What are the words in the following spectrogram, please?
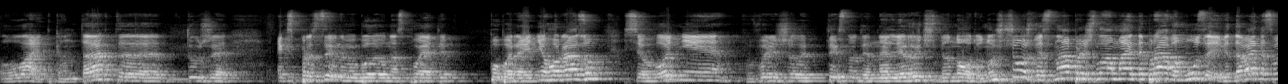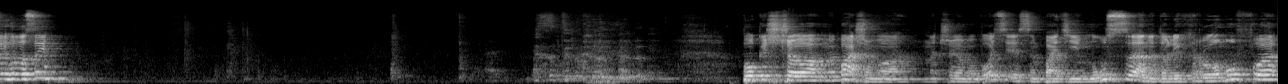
лайт контакт. Е, Дуже експресивними були у нас поети попереднього разу. Сьогодні вирішили тиснути на ліричну ноту. Ну що ж, весна прийшла, маєте право, музи, віддавайте свої голоси. Поки що ми бачимо, на чиєму боці симпатії мус Анатолій Хромов е,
